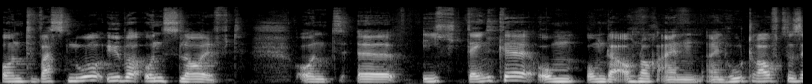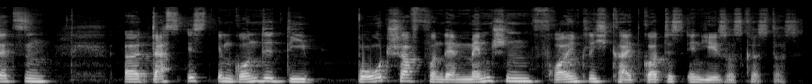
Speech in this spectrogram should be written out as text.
und was nur über uns läuft. Und äh, ich denke, um, um da auch noch einen, einen Hut drauf zu setzen, äh, das ist im Grunde die Botschaft von der Menschenfreundlichkeit Gottes in Jesus Christus,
